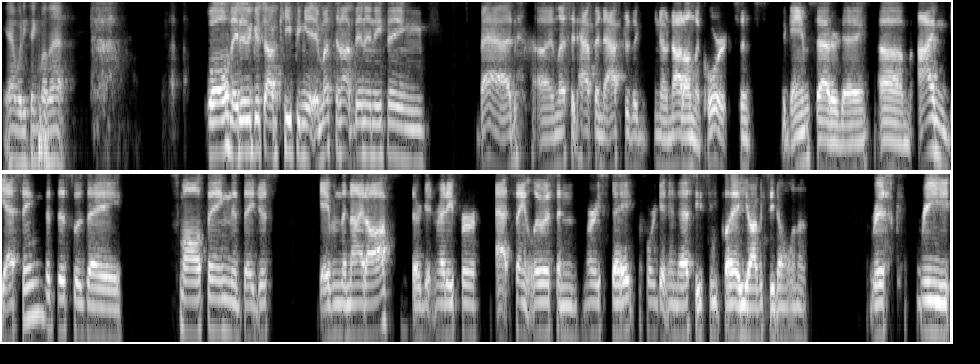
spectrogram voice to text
yeah, what do you think about that? Well, they did a good job keeping it. It must have not been anything bad uh, unless it happened after the you know not on the court since the game Saturday. Um, I'm guessing that this was a small thing that they just gave him the night off. They're getting ready for at St. Louis and Murray State before getting into SEC play. You obviously don't want to risk re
